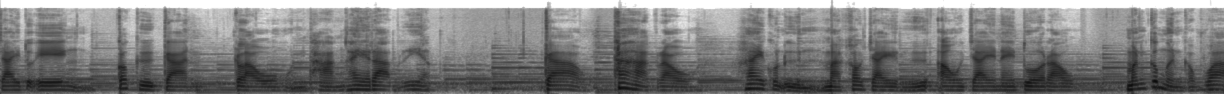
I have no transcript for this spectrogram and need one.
ใจตัวเองก็คือการ เกลาหนทางให้ราบเรียบ 9. ถ้าหากเราให้คนอื่นมาเข้าใจหรือเอาใจในตัวเรา มันก็เหมือนกับว่า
